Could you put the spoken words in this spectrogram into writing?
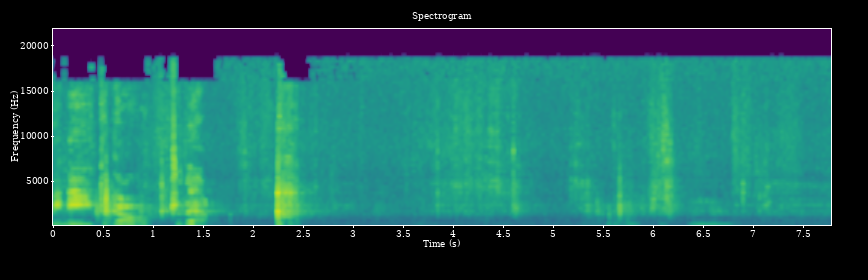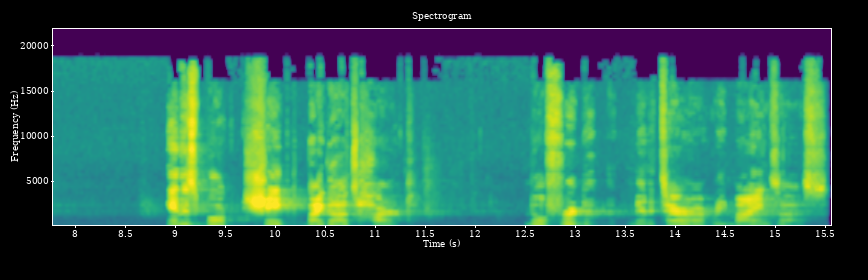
we need to go to them. In his book, Shaped by God's Heart, Milford Minatrea reminds us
